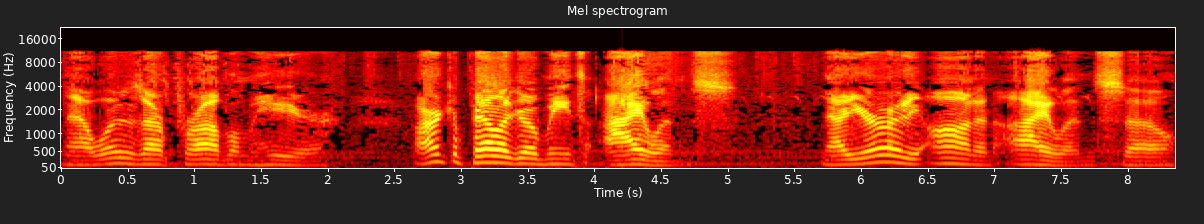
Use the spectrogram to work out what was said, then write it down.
Now, what is our problem here? Archipelago means islands. Now, you're already on an island, so...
